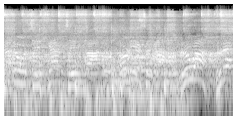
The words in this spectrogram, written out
กระโดดสีกแข้งฉีกขาเขาเรียกสกัดหรือว่าเรก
